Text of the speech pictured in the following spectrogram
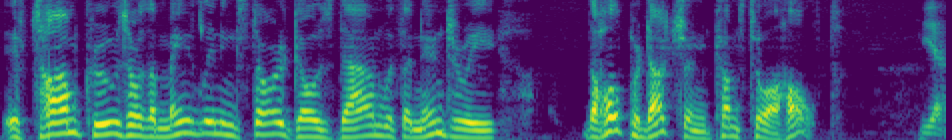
If tom cruise or the main leading star goes down with an injury the whole production comes to a halt. Yeah,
